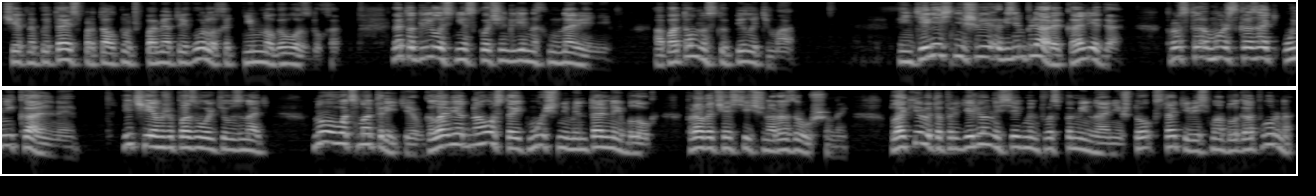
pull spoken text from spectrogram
тщетно пытаясь протолкнуть в помятое горло хоть немного воздуха. Это длилось несколько очень длинных мгновений. А потом наступила тьма. Интереснейшие экземпляры, коллега. Просто, можно сказать, уникальные. И чем же, позвольте узнать? Ну вот смотрите, в голове одного стоит мощный ментальный блок, правда частично разрушенный. Блокирует определенный сегмент воспоминаний, что, кстати, весьма благотворно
